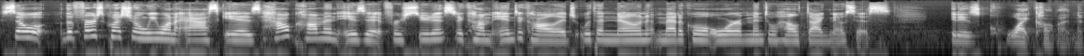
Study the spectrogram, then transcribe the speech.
So, the first question we want to ask is How common is it for students to come into college with a known medical or mental health diagnosis? It is quite common,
